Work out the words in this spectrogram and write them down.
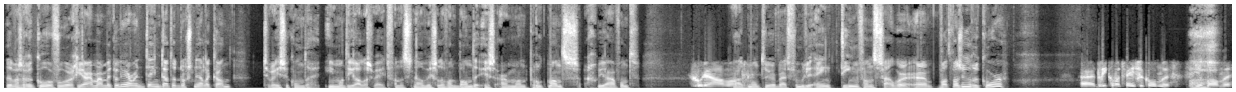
Dat was een record vorig jaar, maar McLaren denkt dat het nog sneller kan. Twee seconden. Iemand die alles weet van het snel wisselen van banden is Armand Broekmans. Goedenavond. Goedenavond. Oud-monteur bij het Formule 1-team van Sauber. Uh, wat was uw record? Uh, 3,2 seconden, vier oh, banden.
